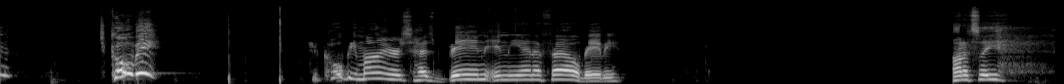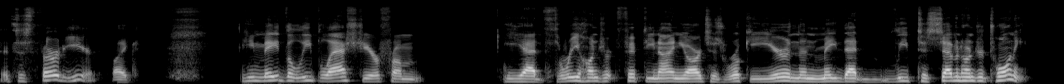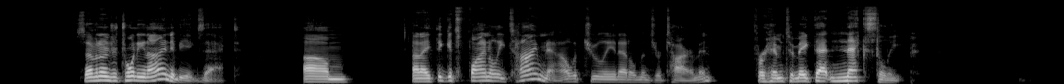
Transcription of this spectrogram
Jakobi, Jakobi Meyers has been in the NFL, baby. Honestly, it's his third year. Like he made the leap last year from he had 359 yards his rookie year and then made that leap to 720. 729 to be exact. Um, and I think it's finally time now with Julian Edelman's retirement for him to make that next leap.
